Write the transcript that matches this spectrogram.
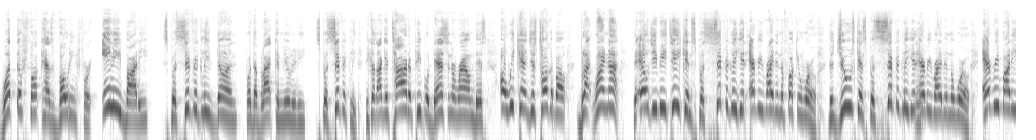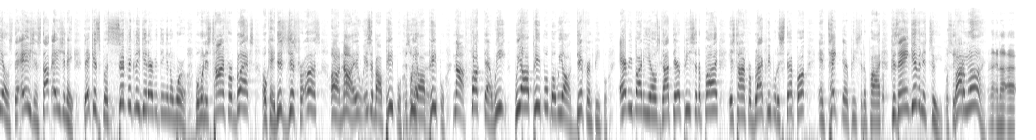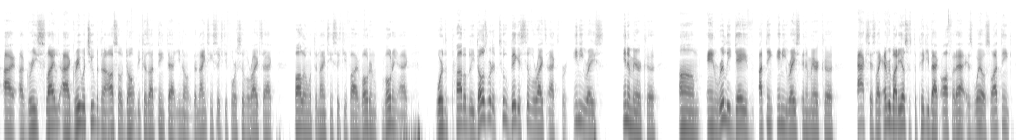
what the fuck has voting for anybody specifically done for the black community specifically because I get tired of people dancing around this. Oh, we can't just talk about black. Why not? The LGBT can specifically get every right in the fucking world. The Jews can specifically get every right in the world. Everybody else, the Asians, stop Asian hate, they can specifically get everything in the world. But when it's time for blacks, okay, this is just for us. Oh no, it, it's about people. This we all people. Nah, fuck that. We we all people, but we all different people. Everybody else got their piece of the pie. It's time for black people to step up and take their piece of the pie because they ain't giving it to you. Well, see, Bottom line. And I, I I agree slightly. I agree with you but then I also don't because I think that you know the 1964 Civil Rights Act, following with the 1965 Voting Voting Act, were the probably those were the two biggest civil rights acts for any race in America, um, and really gave I think any race in America access. Like everybody else was to piggyback off of that as well. So I think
